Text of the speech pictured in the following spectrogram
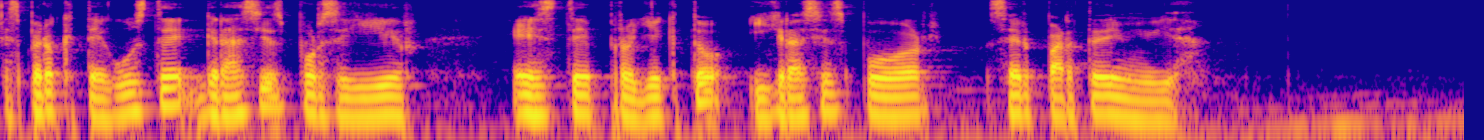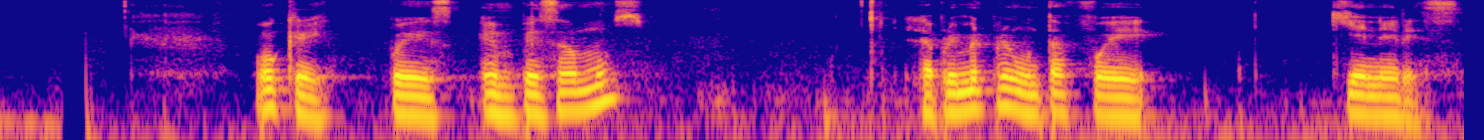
Espero que te guste. Gracias por seguir este proyecto y gracias por ser parte de mi vida. Ok, pues empezamos. La primera pregunta fue, ¿quién eres?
